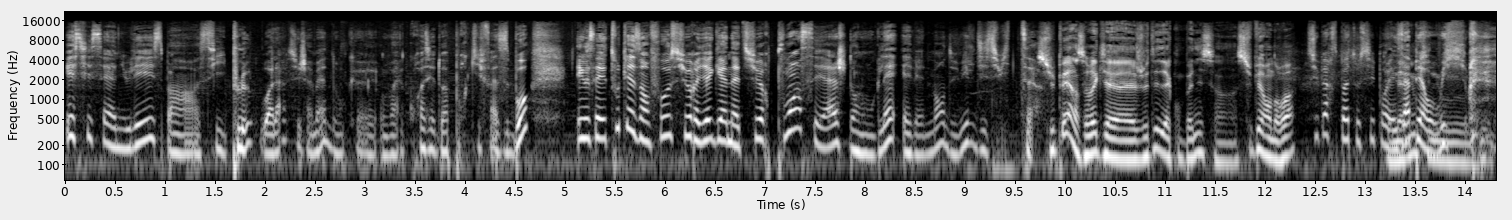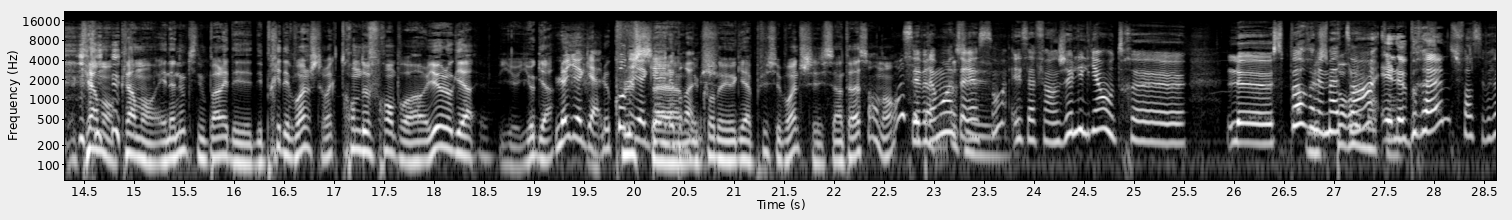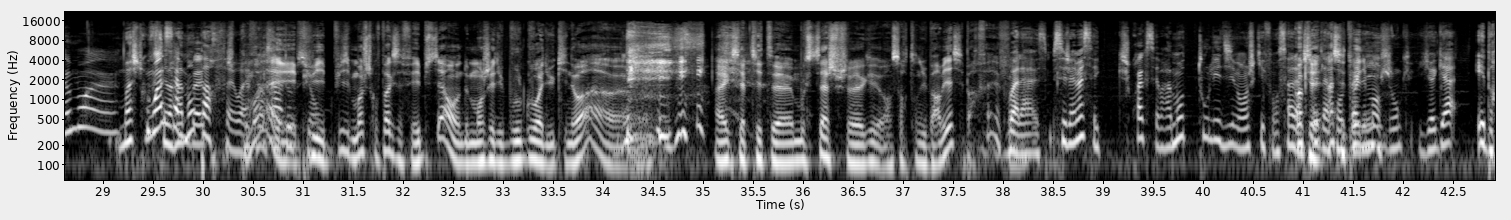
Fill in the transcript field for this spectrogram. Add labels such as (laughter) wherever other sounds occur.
Et si c'est annulé, ben, s'il pleut, voilà, si jamais. Donc euh, on va croiser les doigts pour qu'il fasse beau. Et vous avez toutes les infos sur yoganature.ch dans l'onglet événements 2018. Super, c'est vrai que euh, Jeter de la compagnie, c'est un super endroit. Super spot aussi pour Et les Nanou apéros, nous- oui. clairement, clairement. Et Nanou qui nous parlait des, des prix des brunchs, c'est vrai que 32 francs pour un yoga. yoga Le yoga, le cours de plus, yoga et le euh, brunch. cours de yoga plus le brunch, c'est c'est intéressant, non? C'est vraiment c'est- intéressant et ça fait un joli lien entre euh, le, sport, Le le, sport le matin et le brunch. Enfin, c'est vraiment. euh, Moi, je trouve Moi, que c'est vraiment botte. parfait. Ouais, faire et puis, puis moi je trouve pas que ça fait hipster hein, de manger du boulgour et du quinoa euh, (laughs) avec sa petite euh, moustache euh, en sortant du barbier, c'est parfait. Voilà, si jamais, c'est, je crois que c'est vraiment tous les dimanches qu'ils font ça, à la Ok, suite de la ah, c'est tous les dimanches. donc yoga et brunch.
